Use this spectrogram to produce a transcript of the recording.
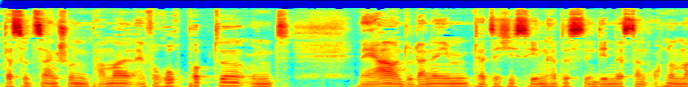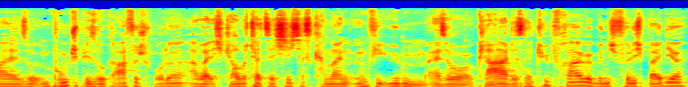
das sozusagen schon ein paar Mal einfach hochpoppte und naja, und du dann eben tatsächlich Szenen hattest, in denen das dann auch nochmal so im Punktspiel so grafisch wurde. Aber ich glaube tatsächlich, das kann man irgendwie üben. Also klar, das ist eine Typfrage, bin ich völlig bei dir.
